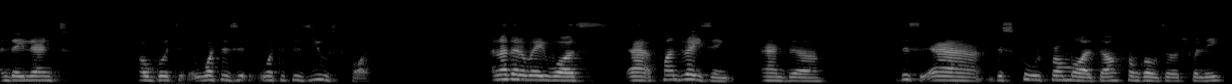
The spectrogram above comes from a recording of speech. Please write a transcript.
And they learned how good, what, is it, what it is used for. Another way was uh, fundraising. And uh, this, uh, the school from Malta, from Gozo actually,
